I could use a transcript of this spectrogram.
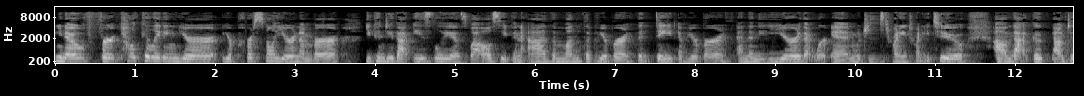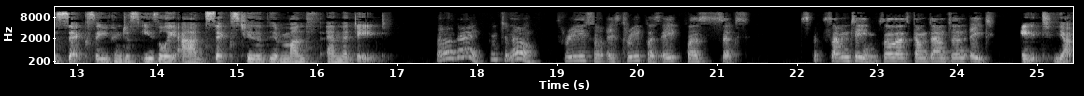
you know for calculating your your personal year number you can do that easily as well. So you can add the month of your birth the date of your birth and then the year that we're in which is 2022 um, that goes down to six. So you can just easily add six to the month and the date. Okay good to know. Three so it's three plus eight plus six. 17 so that comes down to an eight. Eight yep.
